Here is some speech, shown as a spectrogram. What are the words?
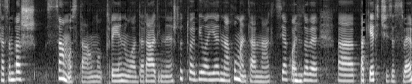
kad sam baš samostalno krenula da radim nešto, to je bila jedna humanitarna akcija koja se zove uh, Paketići za sve,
